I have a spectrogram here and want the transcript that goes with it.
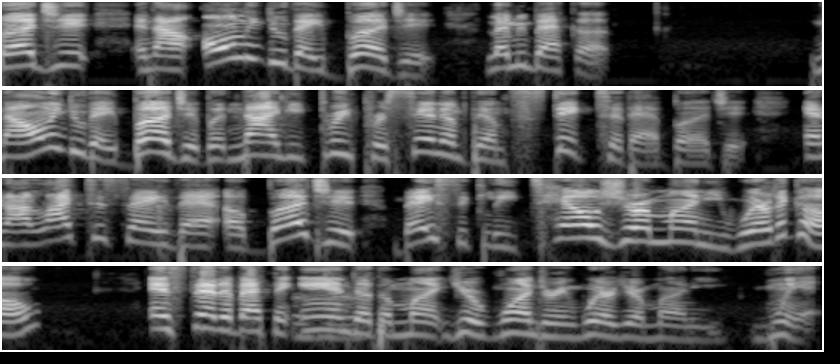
budget. And not only do they budget, let me back up not only do they budget, but 93% of them stick to that budget. And I like to say that a budget basically tells your money where to go instead of at the mm-hmm. end of the month, you're wondering where your money went.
